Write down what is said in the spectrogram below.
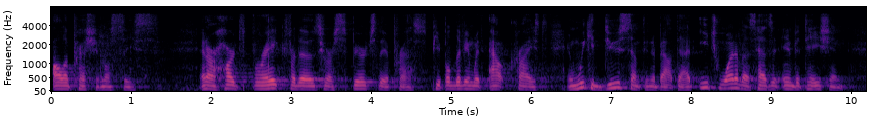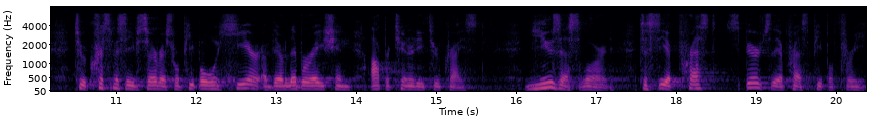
all oppression will cease. And our hearts break for those who are spiritually oppressed, people living without Christ. And we can do something about that. Each one of us has an invitation to a Christmas Eve service where people will hear of their liberation opportunity through Christ. Use us, Lord, to see oppressed, spiritually oppressed people free.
